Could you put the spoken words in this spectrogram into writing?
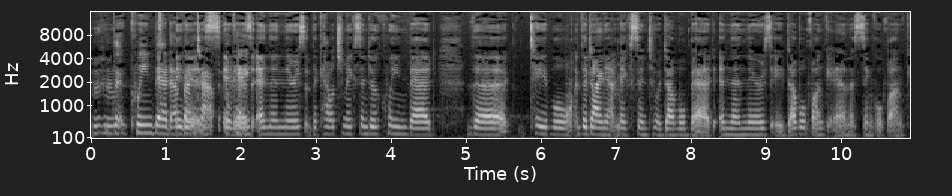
The queen bed up It on is, top. it Okay. is. and then there's the couch makes into a queen bed the table the dinette makes into a double bed and then there's a double bunk and a single bunk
